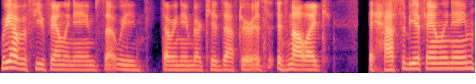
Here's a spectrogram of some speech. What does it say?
we have a few family names that we that we named our kids after. It's it's not like it has to be a family name.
